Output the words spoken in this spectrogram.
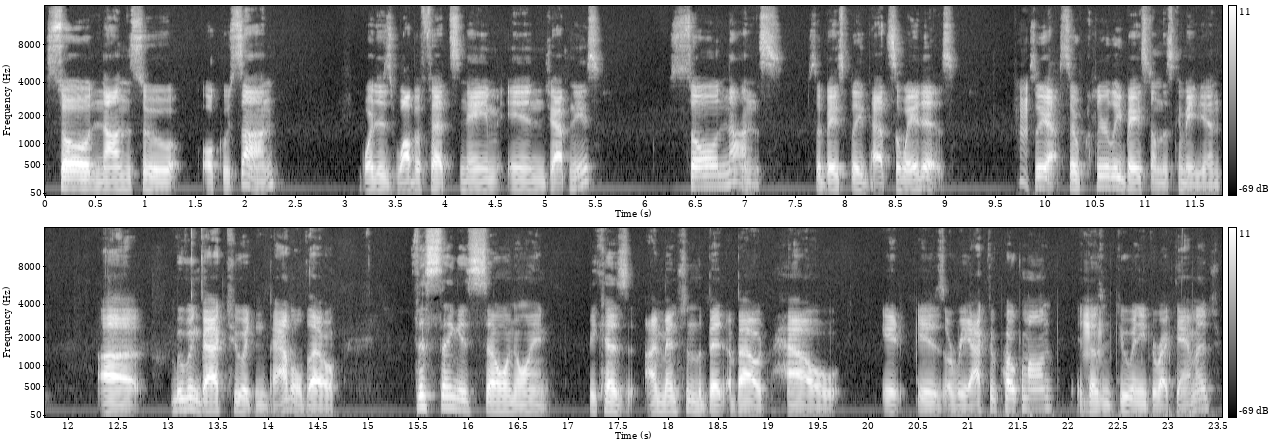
"So nansu okusan." What is Wobbuffet's name in Japanese? So nans. So basically, that's the way it is. Hmm. So yeah, so clearly based on this comedian. Uh, moving back to it in battle, though, this thing is so annoying because I mentioned the bit about how it is a reactive Pokemon. It Mhm. doesn't do any direct damage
